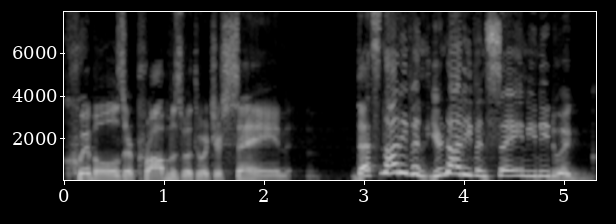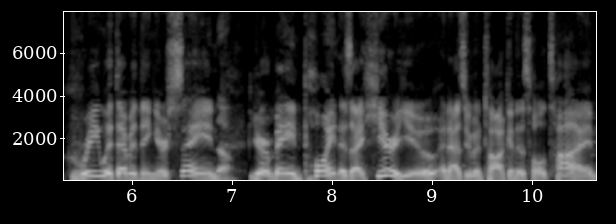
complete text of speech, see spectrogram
quibbles or problems with what you're saying, that's not even you're not even saying you need to agree with everything you're saying. No. Your main point, as I hear you, and as we've been talking this whole time,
